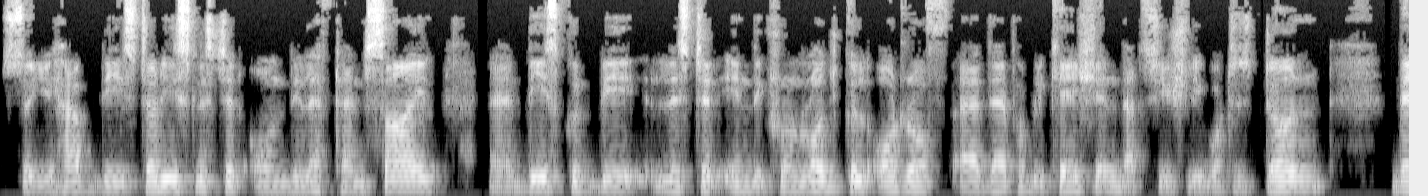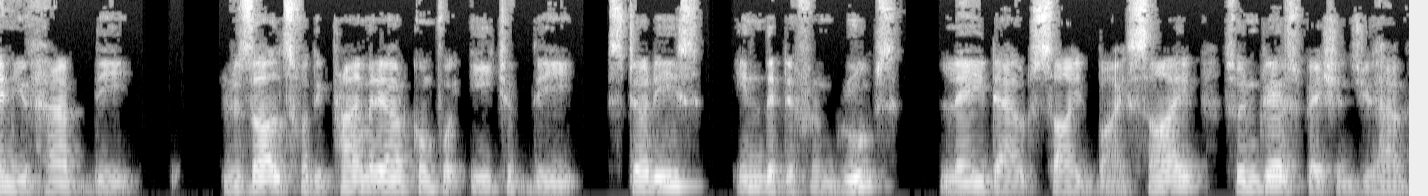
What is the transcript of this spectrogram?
So you have the studies listed on the left-hand side. and these could be listed in the chronological order of uh, their publication. That's usually what is done. Then you have the results for the primary outcome for each of the studies in the different groups laid out side by side. So in Graves patients, you have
